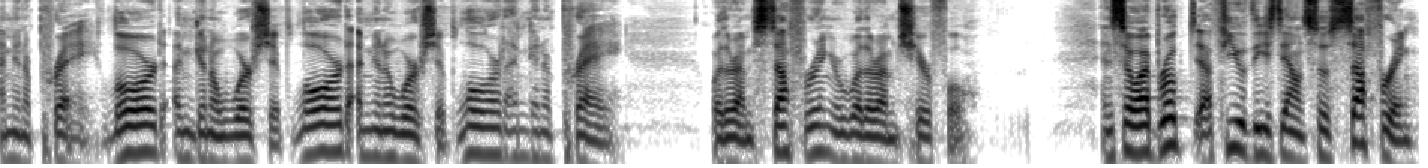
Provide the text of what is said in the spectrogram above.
I'm going to pray. Lord, I'm going to worship. Lord, I'm going to worship. Lord, I'm going to pray, whether I'm suffering or whether I'm cheerful. And so I broke a few of these down. So suffering,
